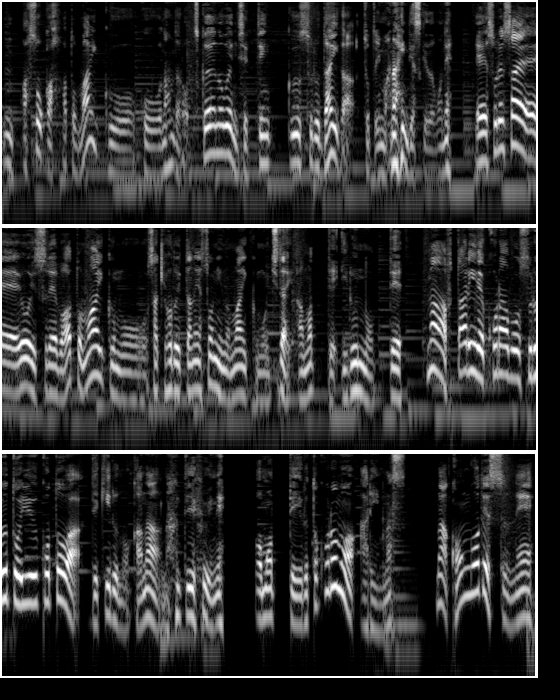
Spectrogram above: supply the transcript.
うん、あ、そうか。あとマイクを、こう、なんだろう、机の上にセッティングする台がちょっと今ないんですけどもね。えー、それさえ用意すれば、あとマイクも、先ほど言ったね、ソニーのマイクも1台余っているので、まあ、2人でコラボするということはできるのかな、なんていうふうにね、思っているところもあります。まあ今後ですね、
